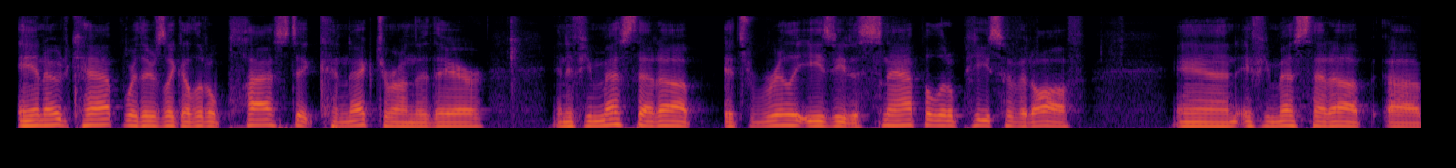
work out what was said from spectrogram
anode cap where there's like a little plastic connector under there. And if you mess that up, it's really easy to snap a little piece of it off. And if you mess that up, uh,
